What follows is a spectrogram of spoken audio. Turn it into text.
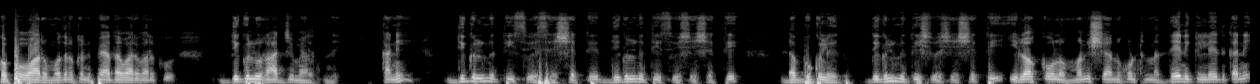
గొప్పవారు మొదలుకొని పేదవారి వరకు దిగులు రాజ్యం వెళ్తుంది కానీ దిగులుని తీసివేసే శక్తి దిగులుని తీసివేసే శక్తి డబ్బుకు లేదు. దిగులుని తీసివేసే శక్తి ఈ లోకంలో మనిషి అనుకుంటున్న దేనికి లేదు కానీ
